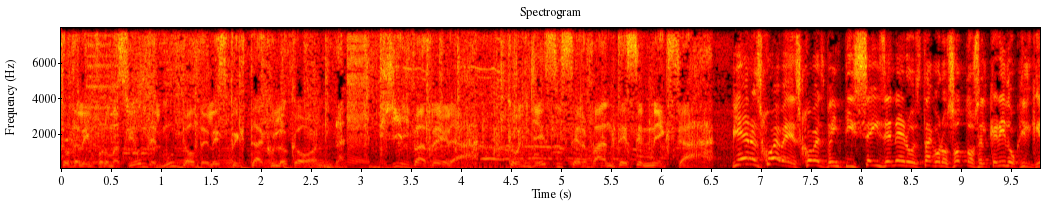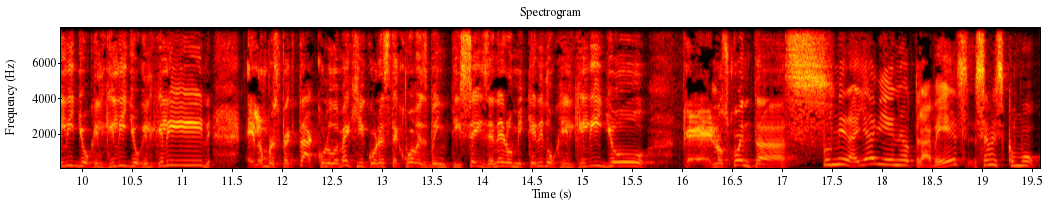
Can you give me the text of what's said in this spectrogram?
Toda la información del mundo del espectáculo con Gil Barrera, con Jesse Cervantes en Nexa. Bien, es jueves, jueves 26 de enero. Está con nosotros el querido Gilquilillo, Gilquilillo, Gilquilín, el hombre espectáculo de México en este jueves 26 de enero. Mi querido Gilquilillo, ¿qué nos cuentas? Pues mira, ya viene otra vez. ¿Sabes cómo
